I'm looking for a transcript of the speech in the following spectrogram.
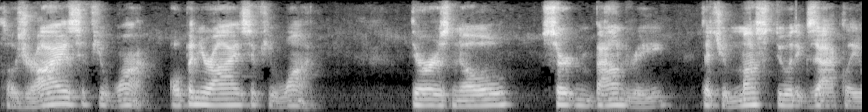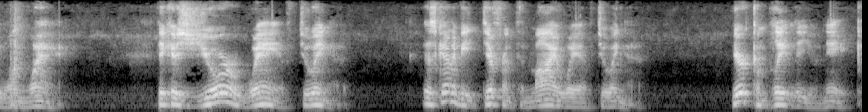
Close your eyes if you want, open your eyes if you want. There is no certain boundary that you must do it exactly one way because your way of doing it is going to be different than my way of doing it. You're completely unique.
